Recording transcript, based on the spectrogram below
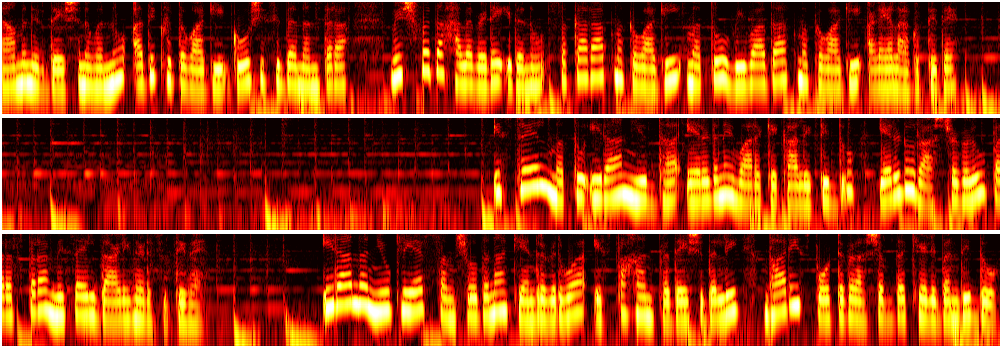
ನಾಮನಿರ್ದೇಶನವನ್ನು ಅಧಿಕೃತವಾಗಿ ಘೋಷಿಸಿದ ನಂತರ ವಿಶ್ವದ ಹಲವೆಡೆ ಇದನ್ನು ಸಕಾರಾತ್ಮಕವಾಗಿ ಮತ್ತು ವಿವಾದಾತ್ಮಕವಾಗಿ ಅಳೆಯಲಾಗುತ್ತಿದೆ. ಇಸ್ರೇಲ್ ಮತ್ತು ಇರಾನ್ ಯುದ್ಧ ಎರಡನೇ ವಾರಕ್ಕೆ ಕಾಲಿಟ್ಟಿದ್ದು ಎರಡು ರಾಷ್ಟ್ರಗಳು ಪರಸ್ಪರ ಮಿಸೈಲ್ ದಾಳಿ ನಡೆಸುತ್ತಿವೆ. ಇರಾನ್ನ ನ್ಯೂಕ್ಲಿಯರ್ ಸಂಶೋಧನಾ ಕೇಂದ್ರವಿರುವ ಇಸ್ಫಹಾನ್ ಪ್ರದೇಶದಲ್ಲಿ ಭಾರೀ ಸ್ಫೋಟಗಳ ಶಬ್ದ ಕೇಳಿಬಂದಿದ್ದು,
